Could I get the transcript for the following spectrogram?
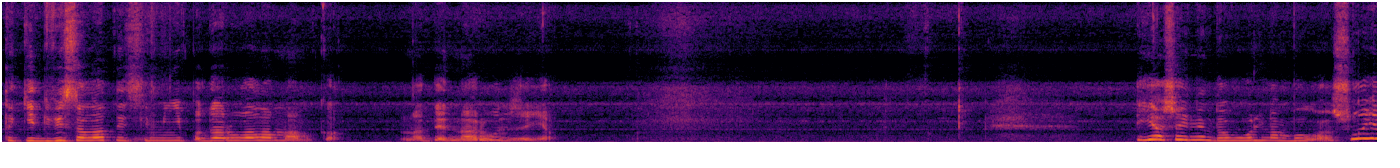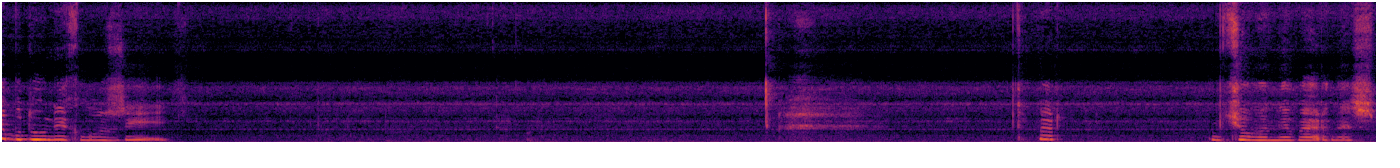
такі дві салатниці мені подарувала мамка на день народження. Я ще й недовольна була. Що я буду в них ложити? Тепер нічого не вернеш.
